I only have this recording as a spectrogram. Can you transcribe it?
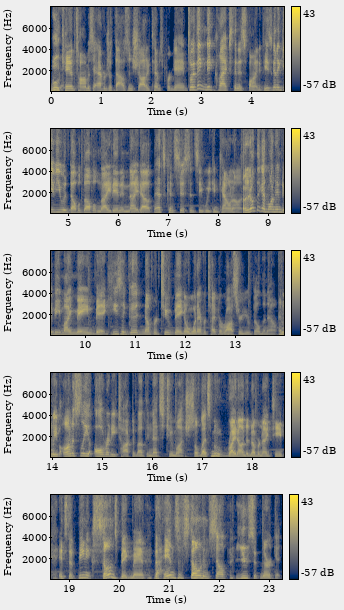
Will Cam Thomas average a thousand shot attempts per game? So I think Nick Claxton is fine. If he's going to give you a double-double night in and night out, that's consistency we can count on. But I don't think I'd want him to be my main big. He's a good number two big on whatever type of roster you're building out. And we've honestly already talked about the Nets too much. So let's move right on to number 19. It's the Phoenix Suns big man, the hands of stone himself, Jusuf Nurkic.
